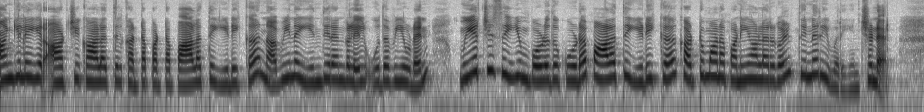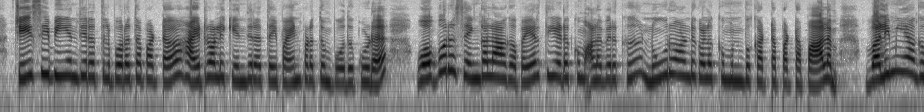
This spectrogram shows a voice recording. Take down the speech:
ஆங்கிலேயர் ஆட்சி காலத்தில் கட்டப்பட்ட பாலத்தை இடிக்க நவீன இயந்திரங்களில் உதவியுடன் முயற்சி செய்யும் பொழுது கூட பாலத்தை இடிக்க கட்டுமான பணியாளர்கள் திணறி வருகின்றனர். ஜேசிபி இயந்திரத்தில் பொருத்தப்பட்ட ஹைட்ராலிக் எந்திரத்தை பயன்படுத்தும் போது கூட ஒவ்வொரு செங்கலாக பெயர்த்தி எடுக்கும் அளவிற்கு நூறு ஆண்டுகளுக்கு முன்பு கட்டப்பட்ட பாலம் வலிமையாக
